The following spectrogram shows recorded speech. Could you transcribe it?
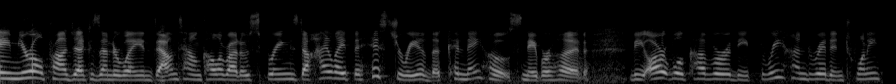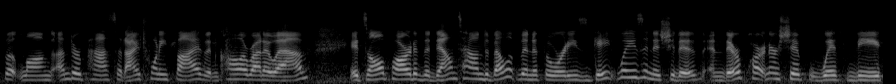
A mural project is underway in downtown Colorado Springs to highlight the history of the Conejos neighborhood. The art will cover the 320 foot long underpass at I-25 and Colorado Ave. It's all part of the Downtown Development Authority's Gateways Initiative and their partnership with the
